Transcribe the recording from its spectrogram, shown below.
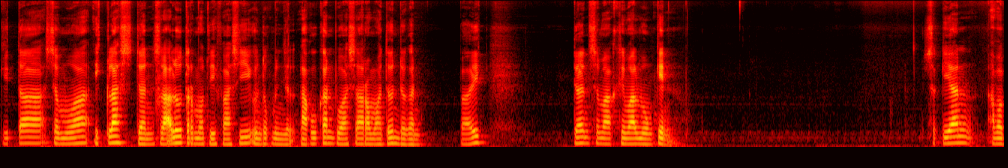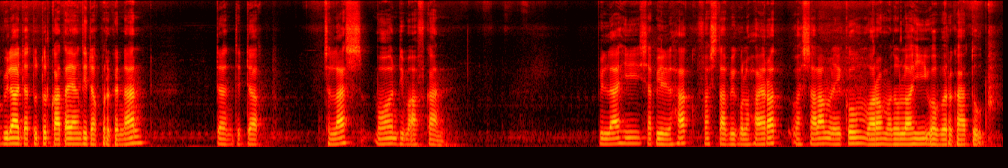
kita semua ikhlas dan selalu termotivasi untuk melakukan puasa Ramadan dengan baik dan semaksimal mungkin. Sekian apabila ada tutur kata yang tidak berkenan dan tidak jelas mohon dimaafkan. Billahi sabil haq fastabiqul khairat. Wassalamualaikum warahmatullahi wabarakatuh.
